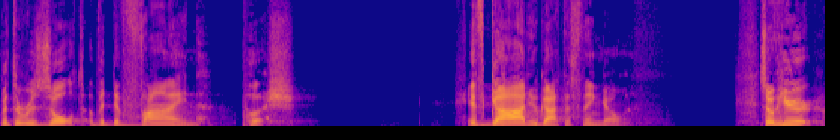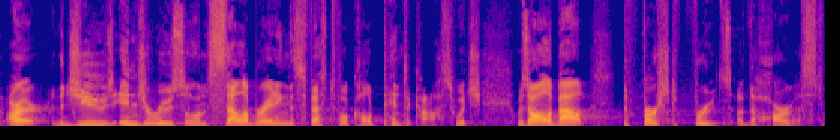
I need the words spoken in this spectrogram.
but the result of a divine push. It's God who got this thing going. So here are the Jews in Jerusalem celebrating this festival called Pentecost, which was all about the first fruits of the harvest.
